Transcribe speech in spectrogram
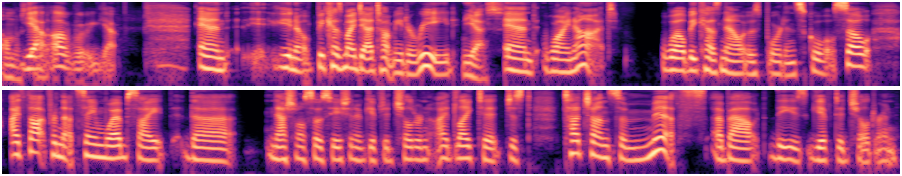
almost yeah, oh, yeah. And you know, because my dad taught me to read, yes. and why not? Well, because now it was bored in school. So I thought from that same website, the National Association of Gifted Children, I'd like to just touch on some myths about these gifted children.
